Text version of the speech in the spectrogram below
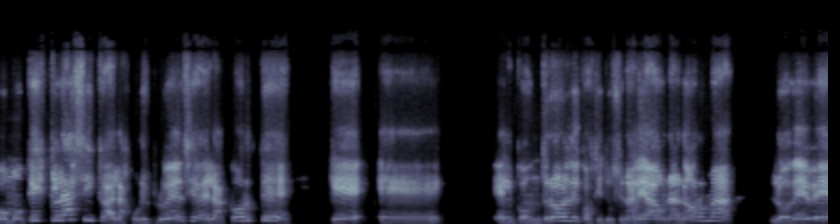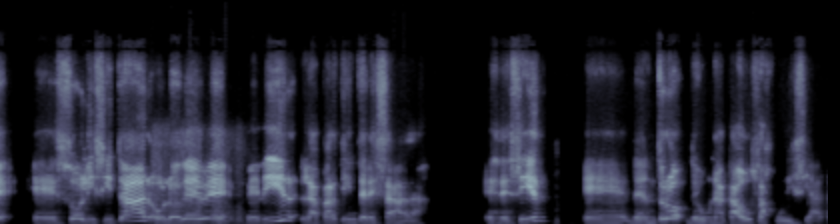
como que es clásica la jurisprudencia de la Corte que eh, el control de constitucionalidad de una norma lo debe eh, solicitar o lo debe pedir la parte interesada, es decir, eh, dentro de una causa judicial.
